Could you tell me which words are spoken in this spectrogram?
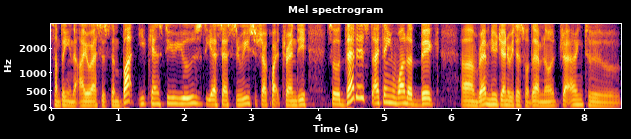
something in the iOS system, but you can still use the accessories, which are quite trendy. So that is, I think, one of the big um, revenue generators for them, you know, trying to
